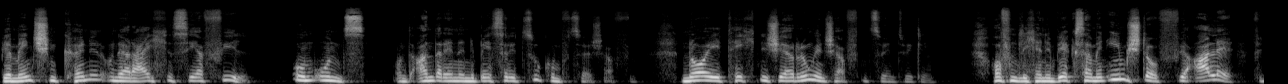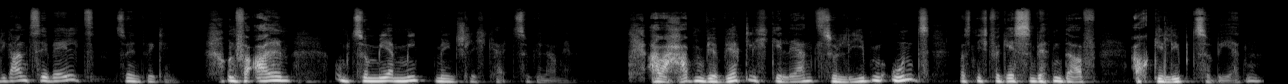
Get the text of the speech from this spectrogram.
wir Menschen können und erreichen sehr viel, um uns und anderen eine bessere Zukunft zu erschaffen, neue technische Errungenschaften zu entwickeln, hoffentlich einen wirksamen Impfstoff für alle, für die ganze Welt zu entwickeln und vor allem, um zu mehr Mitmenschlichkeit zu gelangen. Aber haben wir wirklich gelernt zu lieben und, was nicht vergessen werden darf, auch geliebt zu werden?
